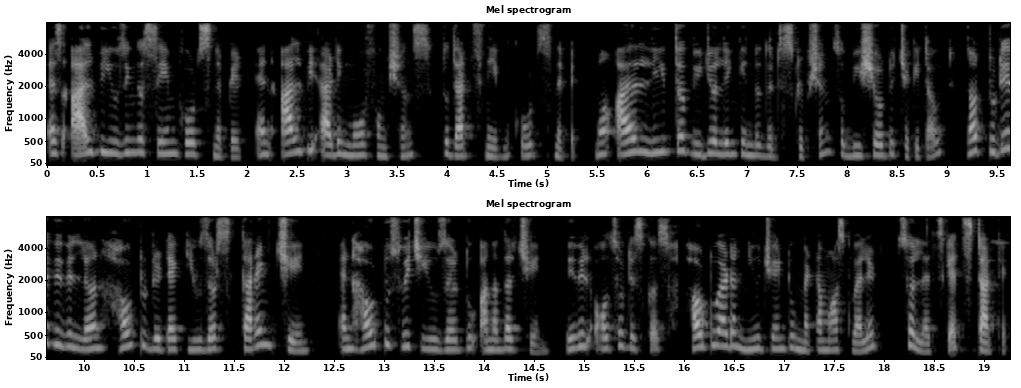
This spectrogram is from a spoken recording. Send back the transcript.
as I'll be using the same code snippet and I'll be adding more functions to that same code snippet. Now I'll leave the video link in the description so be sure to check it out. Now today we will learn how to detect user's current chain and how to switch user to another chain. We will also discuss how to add a new chain to MetaMask wallet. So let's get started.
